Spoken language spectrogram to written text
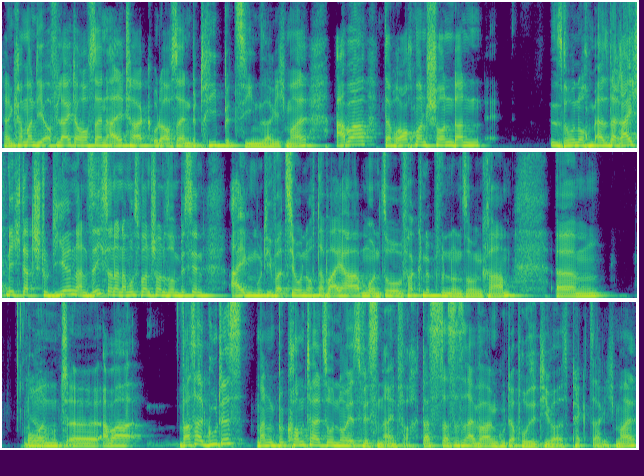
dann kann man die auch vielleicht auch auf seinen Alltag oder auf seinen Betrieb beziehen, sage ich mal. Aber da braucht man schon dann so noch, also da reicht nicht das Studieren an sich, sondern da muss man schon so ein bisschen Eigenmotivation noch dabei haben und so verknüpfen und so ein Kram. Ähm, ja. Und äh, aber was halt gut ist, man bekommt halt so neues Wissen einfach. Das, das ist einfach ein guter positiver Aspekt, sag ich mal.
